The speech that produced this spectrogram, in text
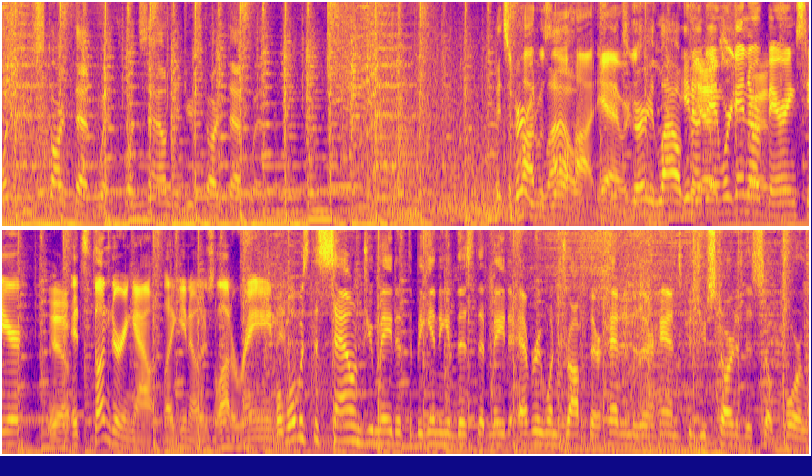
what did you start that with? What sound did you start that with? It's The very pod was loud. a little hot. Yeah, it's we're just- very loud. You know, but- Dan, we're getting our right. bearings here. Yeah. It's thundering out. Like, you know, there's a lot of rain. But what was the sound you made at the beginning of this that made everyone drop their head into their hands because you started this so poorly?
